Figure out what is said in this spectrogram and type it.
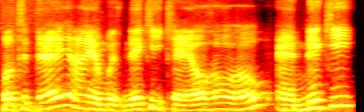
Well, today I am with Nicki Keohohou. And Nicki,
